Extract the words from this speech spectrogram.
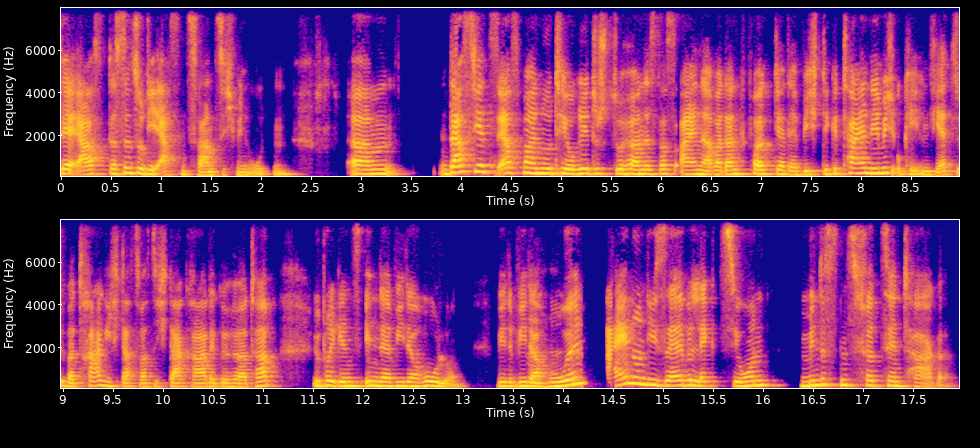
der erst, das sind so die ersten 20 Minuten. Ähm, das jetzt erstmal nur theoretisch zu hören, ist das eine, aber dann folgt ja der wichtige Teil, nämlich, okay, und jetzt übertrage ich das, was ich da gerade gehört habe, übrigens in der Wiederholung. Wir wiederholen mhm. ein und dieselbe Lektion mindestens 14 Tage.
